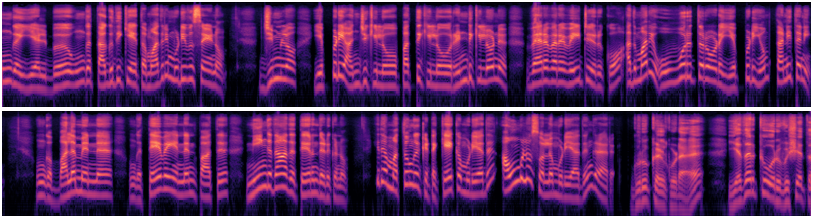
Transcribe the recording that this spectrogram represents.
உங்க இயல்பு உங்க தகுதிக்கு ஏத்த மாதிரி முடிவு செய்யணும். ஜிம்ல எப்படி அஞ்சு கிலோ பத்து கிலோ ரெண்டு கிலோன்னு வேற வேற வெயிட் இருக்கோ அது மாதிரி ஒவ்வொருத்தரோட எப்படியும் தனித்தனி. உங்க பலம் என்ன உங்க தேவை என்னன்னு பார்த்து நீங்க தான் அதை தேர்ந்தெடுக்கணும். இத மத்தவங்க கிட்ட கேட்க முடியாது அவங்களும் சொல்ல முடியாதுங்கிறாரு. குருக்கள் கூட எதற்கு ஒரு விஷயத்த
